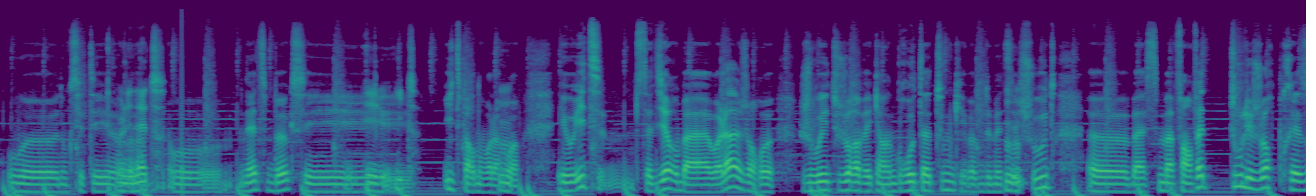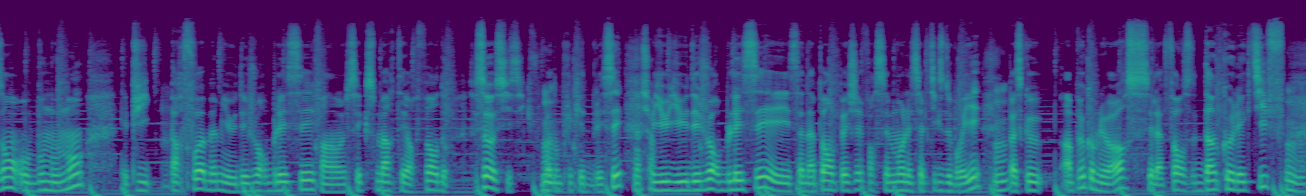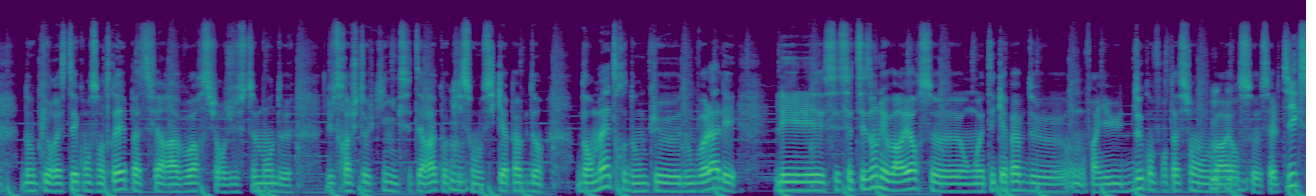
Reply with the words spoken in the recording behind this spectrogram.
ou, euh, donc c'était euh, Les Nets. aux Nets, Bucks et Et le hit Hit, pardon, voilà. Mm. Et au hit, c'est-à-dire, bah voilà, genre euh, jouer toujours avec un gros Tatum capable de mettre Mm. ses shoots. euh, bah, c'est ma- enfin, en fait, tous les joueurs présents au bon moment. Et puis parfois, même, il y a eu des joueurs blessés. Enfin, je sais que Smart et Orford, c'est ça aussi, c'est qu'il faut Mm. pas non plus qu'il y ait de blessés. Bien sûr. Il y, a eu- il y a eu des joueurs blessés et ça n'a pas empêché forcément les Celtics de briller. Mm. Parce que, un peu comme les Warriors, c'est la force d'un collectif. Donc euh, rester concentré, pas se faire avoir sur justement de, du trash talking, etc. Quoi Mm. qu'ils sont aussi capables d'en, d'en mettre. Donc, euh, donc voilà, les, les, cette saison, les Warriors euh, ont été capables de. ont- Enfin, il y a eu deux confrontations aux Mm. Warriors euh, Celtics.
